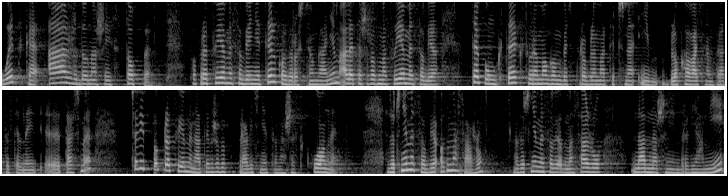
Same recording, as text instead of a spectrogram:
łydkę aż do naszej stopy. Popracujemy sobie nie tylko z rozciąganiem, ale też rozmasujemy sobie te punkty, które mogą być problematyczne i blokować nam pracę tylnej e, taśmy, czyli popracujemy na tym, żeby poprawić nieco nasze skłony. Zaczniemy sobie od masażu. Zaczniemy sobie od masażu nad naszymi brwiami.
